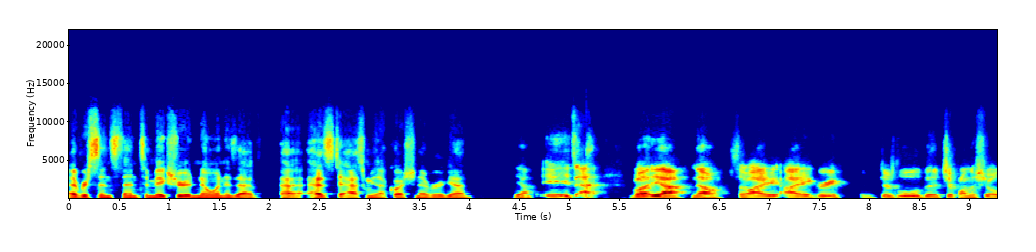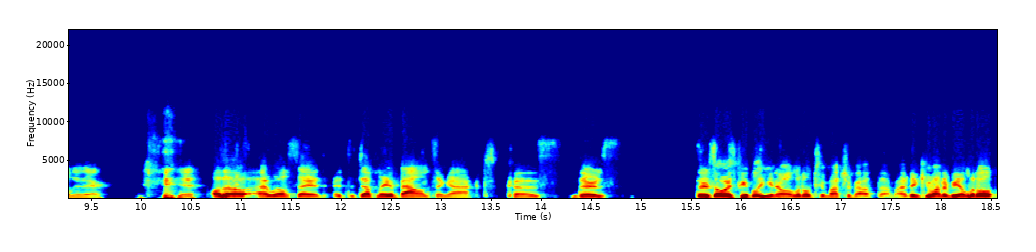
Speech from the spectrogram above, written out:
ever since then to make sure no one has have, has to ask me that question ever again. Yeah, it's but yeah, no. So I I agree. There's a little bit of chip on the shoulder there. Although I will say it's definitely a balancing act because there's there's always people you know a little too much about them. I think you want to be a little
